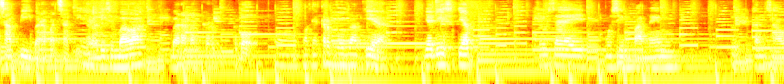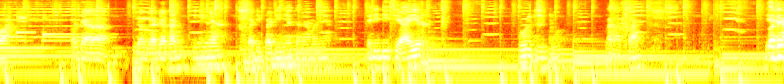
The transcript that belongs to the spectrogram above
sapi, barapan sapi. Iya. Kalau di Sumbawa barapan ker- kebo. oh, pakai kerbau berarti. Iya. jadi setiap selesai musim panen kan sawah pada udah nggak ada kan ininya padi-padinya tanamannya jadi diisi air full di situ balapan Oh, dia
